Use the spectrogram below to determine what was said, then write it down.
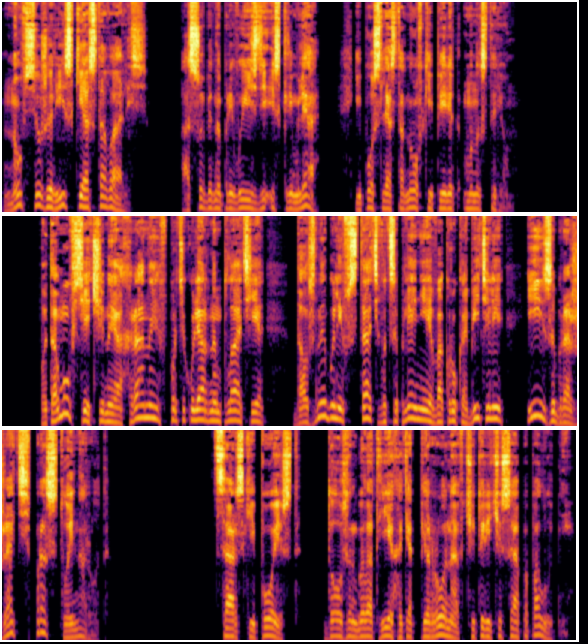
Но все же риски оставались, особенно при выезде из Кремля и после остановки перед монастырем. Потому все чины охраны в партикулярном платье должны были встать в оцепление вокруг обители и изображать простой народ. Царский поезд должен был отъехать от перрона в четыре часа пополудни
